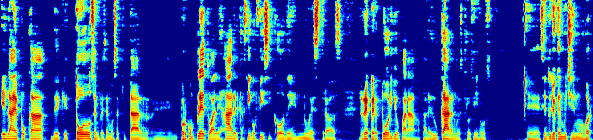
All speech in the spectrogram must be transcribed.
es la época de que todos empecemos a quitar eh, por completo, a alejar el castigo físico de nuestro repertorio para, para educar a nuestros hijos. Eh, siento yo que es muchísimo mejor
